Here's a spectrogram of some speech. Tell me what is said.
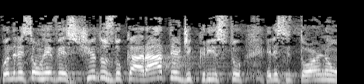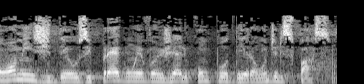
quando eles são revestidos do caráter de Cristo, eles se tornam homens de Deus e pregam o Evangelho com poder aonde eles passam.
